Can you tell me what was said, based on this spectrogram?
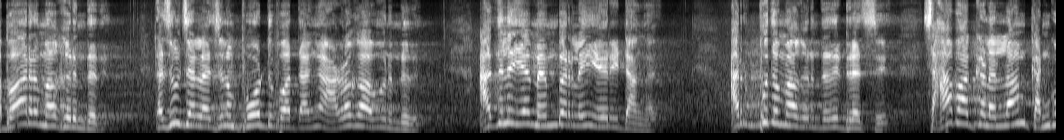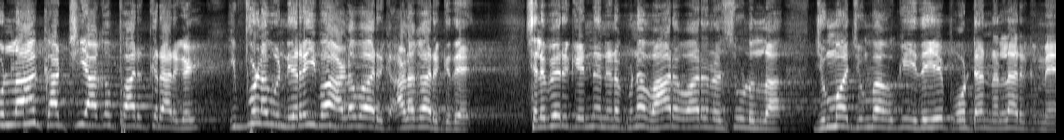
அபாரமாக இருந்தது. ரசூல் சல்லாஸ்லம் போட்டு பார்த்தாங்க அழகாகவும் இருந்தது. அதுலேயே மெம்பர்லையும் ஏறிட்டாங்க. அற்புதமாக இருந்தது ட்ரெஸ்ஸு சஹாபாக்கள் எல்லாம் கண்கொள்ளா காட்சியாக பார்க்கிறார்கள். இவ்வளவு நிறைவாக அளவாக இருக்கு அழகாக இருக்குது. சில பேருக்கு என்ன நினைப்புனா வார வாரம் ரசூலுல்லா ஜும்மா ஜும்மாவுக்கு இதையே போட்டால் நல்லா இருக்குமே.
